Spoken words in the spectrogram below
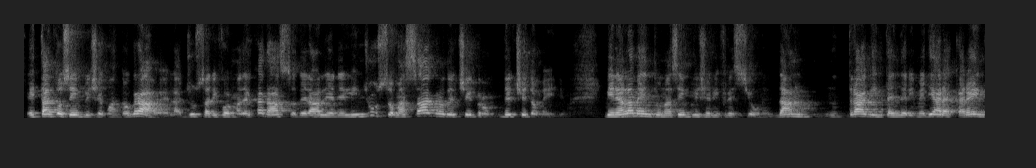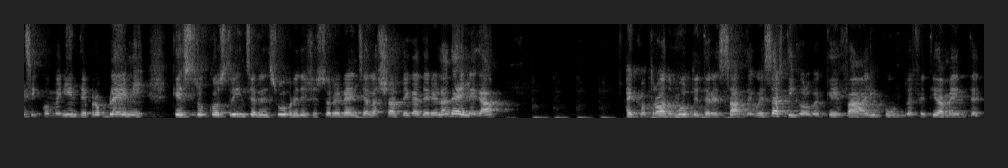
è tanto semplice quanto grave. La giusta riforma del catasto deraglia nell'ingiusto massacro del, cecro, del ceto medio. Viene alla mente una semplice riflessione. Dan, Draghi intende rimediare a carenze, inconvenienti e problemi che stru- costrinsero il suo predecessore Renzi a lasciar decadere la delega? Ecco, ho trovato molto interessante questo articolo perché fa il punto effettivamente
